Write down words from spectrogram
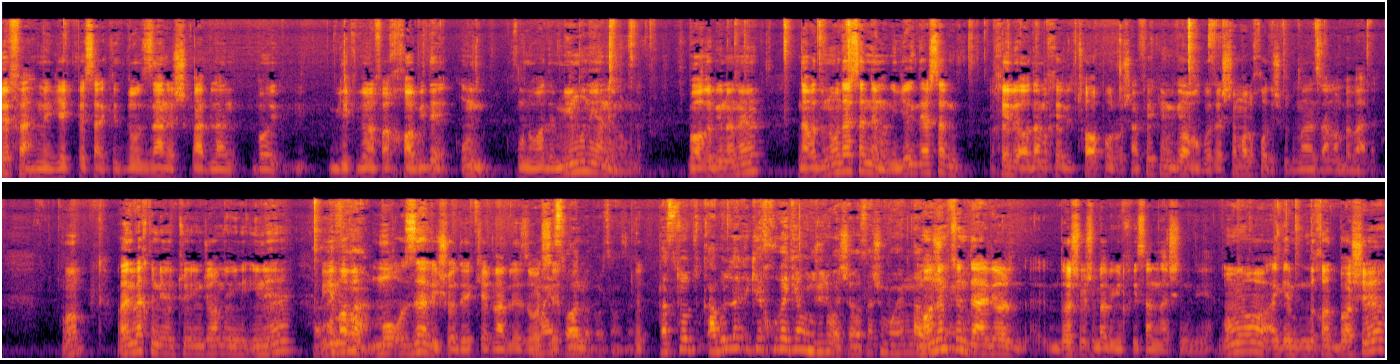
بفهمه یک پسر که دو زنش قبلا با یک دو نفر خوابیده اون خانواده میمونه یا نمیمونه؟ واقع بینانه 99 درصد نمونه یک درصد خیلی آدم خیلی تاپ و روشن فکر میگه آقا گذشته مال خودش بود من از الان به بعدم خب؟ ولی وقتی میاد تو اینجا می‌بینی اینه میگه آقا معضلی شده که قبل ازدواج سوال. بپرسم ازت. پس تو قبول داری که خوبه که اونجوری باشه؟ واسه مهم نباشه. ما نمی‌تونیم دریا داشته باشیم بعد بگیم خیسم نشیم دیگه. ما اگه می‌خواد باشه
